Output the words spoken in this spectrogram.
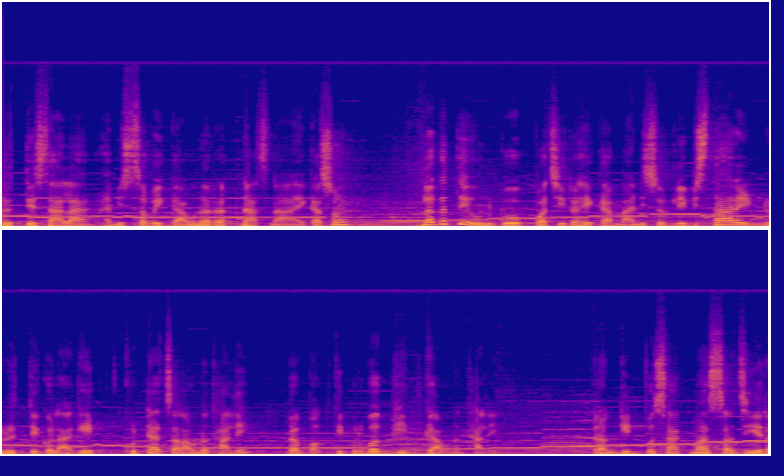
नृत्यशाला हामी सबै गाउन र नाच्न आएका छौँ लगत्तै उनको पछि रहेका मानिसहरूले बिस्तारै नृत्यको लागि खुट्टा चलाउन थाले र भक्तिपूर्वक गीत गाउन थाले रङ्गीन पोसाकमा सजिएर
